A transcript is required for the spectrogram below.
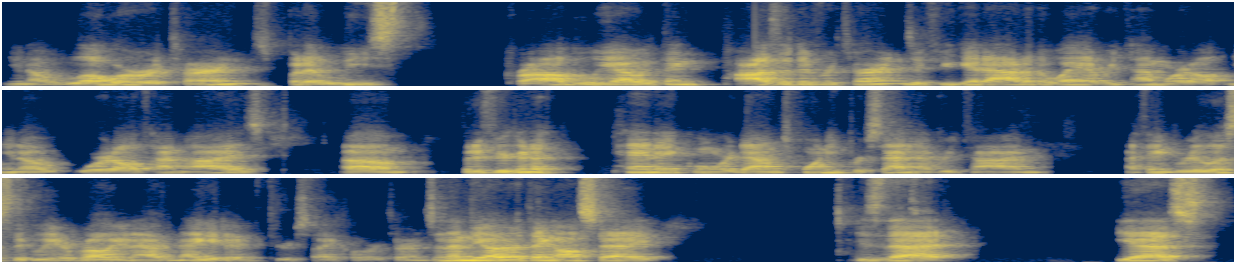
you know lower returns, but at least probably I would think positive returns if you get out of the way every time we're at all you know we're at all time highs. Um, but if you're going to panic when we're down 20% every time, I think realistically you're probably going to have negative through cycle returns. And then the other thing I'll say is that yes,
